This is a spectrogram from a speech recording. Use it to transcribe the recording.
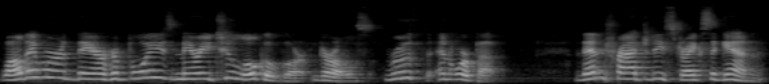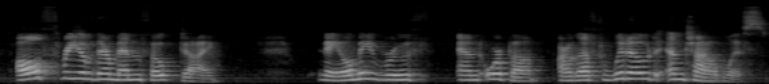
While they were there, her boys married two local girls, Ruth and Orpah. Then tragedy strikes again. All three of their menfolk die. Naomi, Ruth, and Orpah are left widowed and childless.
